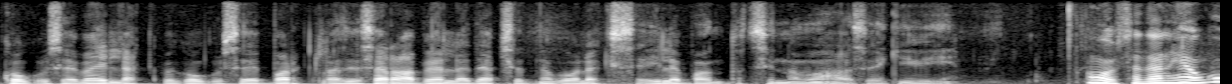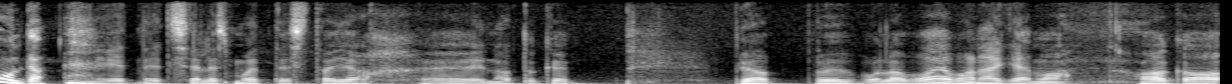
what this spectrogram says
kogu see väljak või kogu see parkla, see särab jälle täpselt nagu oleks eile pandud sinna maha, see kivi. oo, seda on hea kuulda. nii et, et selles mõttes ta jah, natuke peab võib-olla vaeva nägema, aga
